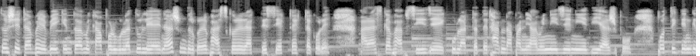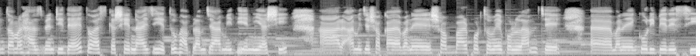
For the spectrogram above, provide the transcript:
তো সেটা ভেবেই কিন্তু আমি কাপড়গুলা তুলে আই না সুন্দর করে ভাঁজ করে রাখতেছি একটা একটা করে। আর আজকে ভাবছি যে কুলারটাতে ঠান্ডা পানি আমি নিজে নিয়ে দিয়ে আসব। প্রত্যেকদিন কিন্তু আমার হাজব্যান্ডই দেয়। তো আজকে সে নাই, যেহেতু ভাবলাম যে আমি দিয়ে নিয়ে আসি। আর আমি যে সকাল মানে সববার প্রথমে বললাম যে মানে গরিবের এসি,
